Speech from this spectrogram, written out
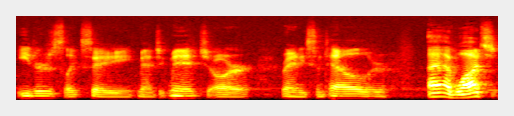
eaters, like say Magic Mitch or Randy Santel or? I, I've watched.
